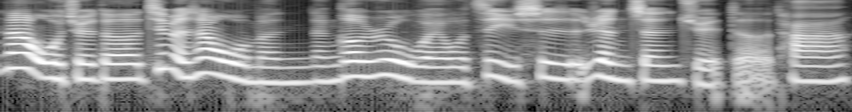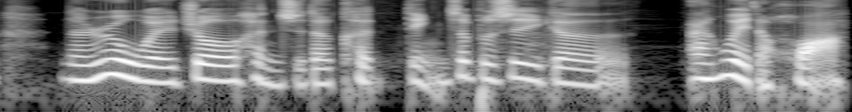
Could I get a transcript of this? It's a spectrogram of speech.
那我觉得基本上我们能够入围，我自己是认真觉得他能入围就很值得肯定，这不是一个。安慰的话，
